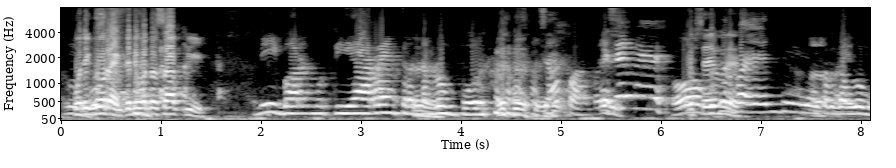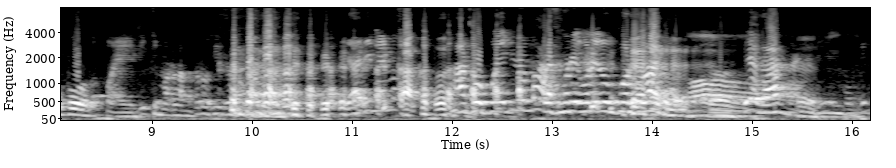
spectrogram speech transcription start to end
Mau digoreng jadi mata sapi. Ini ibarat mutiara yang terendam Eh. lumpur. Siapa? Pak? SMS. Oh, SMS. bener Pak Edi yang Kalau terendam Pak Edi- lumpur. oh, Pak Edi cemerlang terus itu. Jadi memang, aduh Pak Edi udah malas ngorek-ngorek lumpur lagi. Oh. Iya kan? Nah, Eh. jadi mungkin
